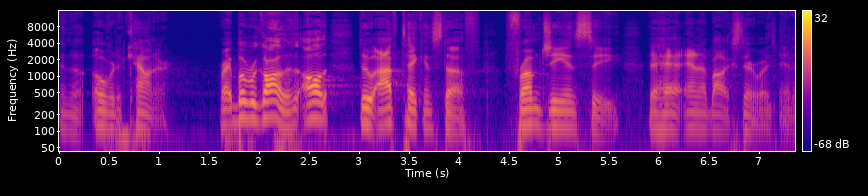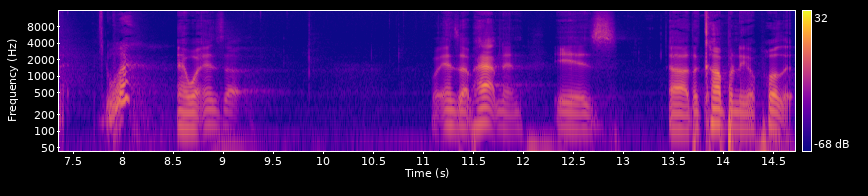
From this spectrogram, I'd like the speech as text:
in a over the counter, right? But regardless, all dude, I've taken stuff from GNC that had anabolic steroids in it, What? and what ends up what ends up happening is. Uh, the company will pull it.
